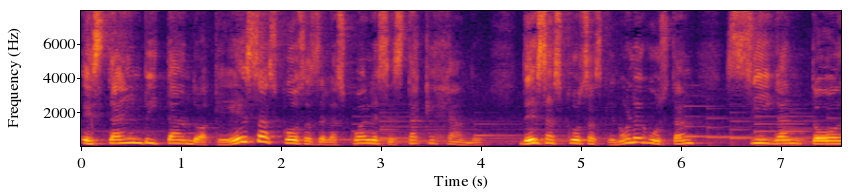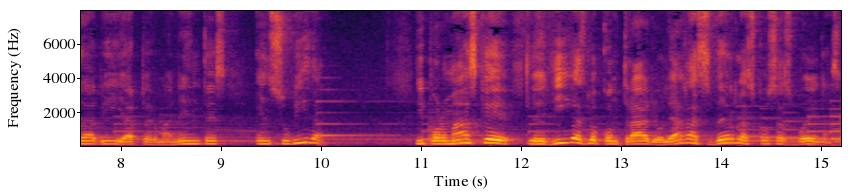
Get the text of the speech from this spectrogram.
está invitando a que esas cosas de las cuales se está quejando, de esas cosas que no le gustan, sigan todavía permanentes en su vida. Y por más que le digas lo contrario, le hagas ver las cosas buenas,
